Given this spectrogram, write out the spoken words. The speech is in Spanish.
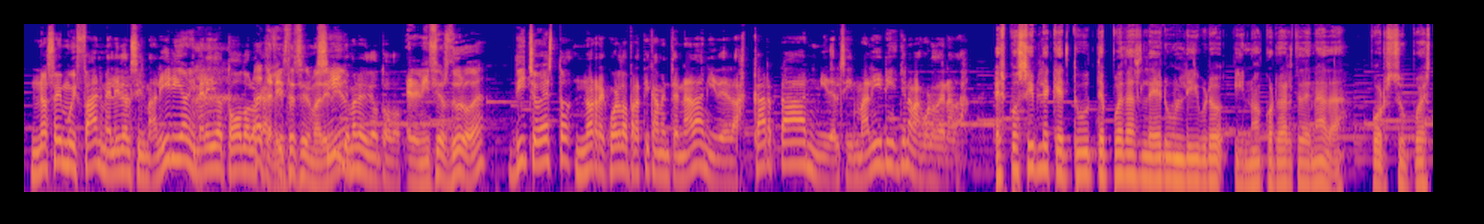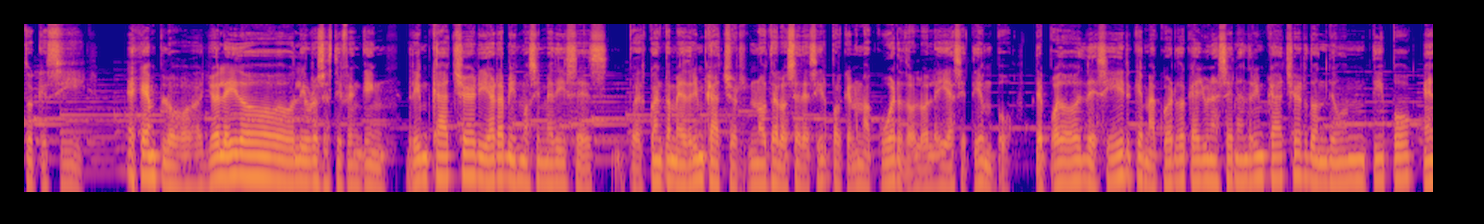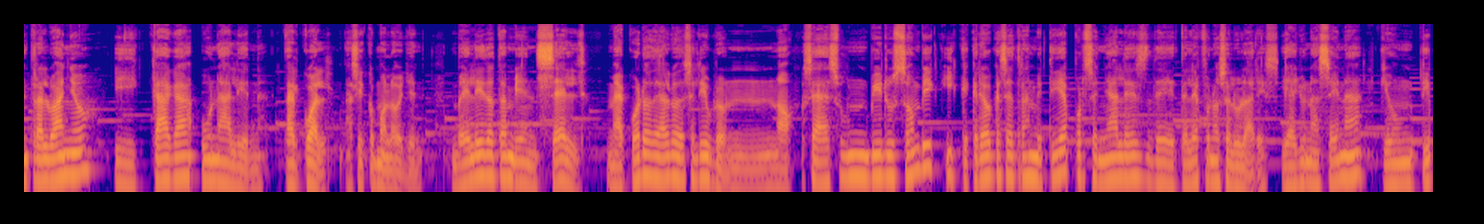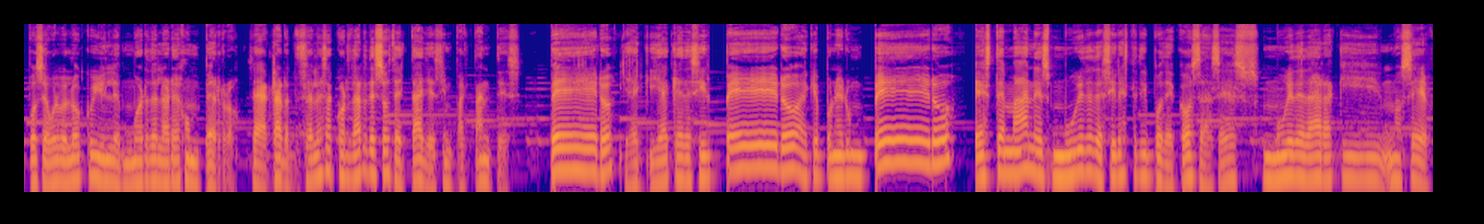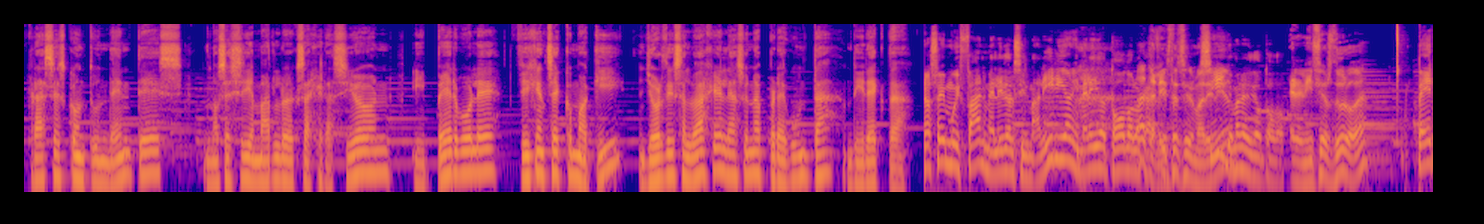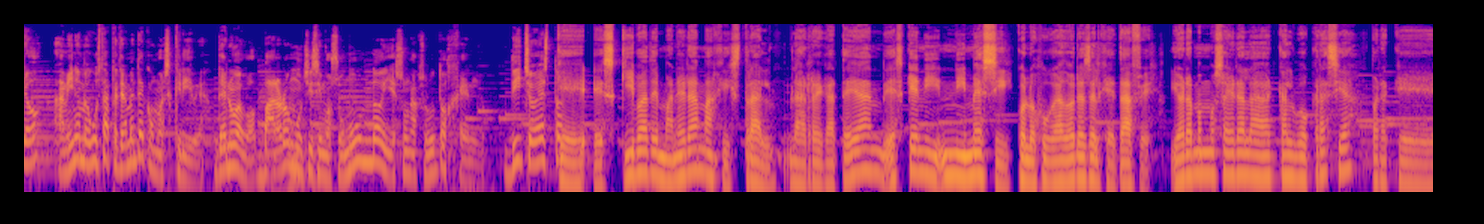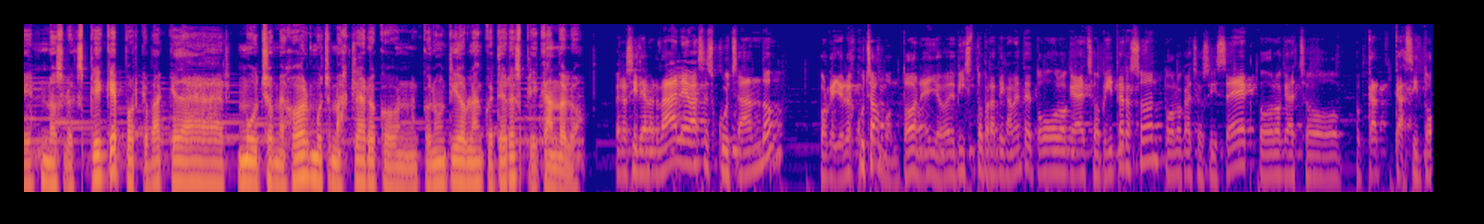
No soy muy fan, me he leído el Silmarillion y me he leído todo lo Ah, que ¿te leíste el. Silmarillion? Sí, yo me he leído todo. El inicio es duro, ¿eh? Dicho esto, no recuerdo prácticamente nada, ni de las cartas, ni del Silmarillion, yo no me acuerdo de nada. ¿Es posible que tú te puedas leer un libro y no acordarte de nada? Por supuesto que sí. Ejemplo, yo he leído libros de Stephen King, Dreamcatcher, y ahora mismo si me dices, pues cuéntame Dreamcatcher, no te lo sé decir porque no me acuerdo, lo leí hace tiempo. Te puedo decir que me acuerdo que hay una escena en Dreamcatcher donde un tipo entra al baño y caga un alien, tal cual, así como lo oyen. He leído también Cell. ¿Me acuerdo de algo de ese libro? No. O sea, es un virus zombie y que creo que se transmitía por señales de teléfonos celulares. Y hay una escena que un tipo se vuelve loco y le muerde la oreja a un perro. O sea, claro, te sueles acordar de esos detalles impactantes. Pero, y aquí hay que decir pero, hay que poner un pero. Este man es muy de decir este tipo de cosas, es muy de dar aquí, no sé, frases contundentes, no sé si llamarlo exageración, hipérbole. Fíjense como aquí Jordi Salvaje le hace una pregunta directa. No soy muy fan, me he leído el Silmarillion y me he leído todo lo Ah, que ¿te leíste el escrito. Sí, Silmarillion? yo me lo he leído todo. El inicio es duro, ¿eh? Pero a mí no me gusta especialmente cómo escribe. De nuevo, valoro muchísimo su mundo y es un absoluto genio. Dicho esto, que esquiva de manera magistral. La regatean, es que ni, ni Messi con los jugadores del Getafe. Y ahora vamos a ir a la calvocracia para que nos lo explique porque va a quedar mucho mejor, mucho más claro con, con un tío blanco hetero explicándolo. Pero si de verdad le vas escuchando, porque yo lo he escuchado un montón, ¿eh? Yo he visto prácticamente todo lo que ha hecho Peterson, todo lo que ha hecho Sisek, todo lo que ha hecho ca- casi todo.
